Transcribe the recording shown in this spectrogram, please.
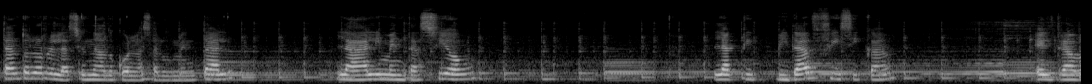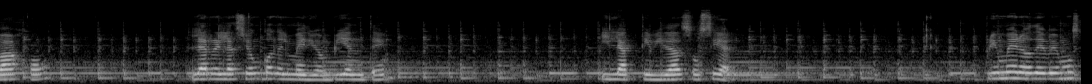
tanto lo relacionado con la salud mental, la alimentación, la actividad física, el trabajo, la relación con el medio ambiente y la actividad social. Primero debemos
